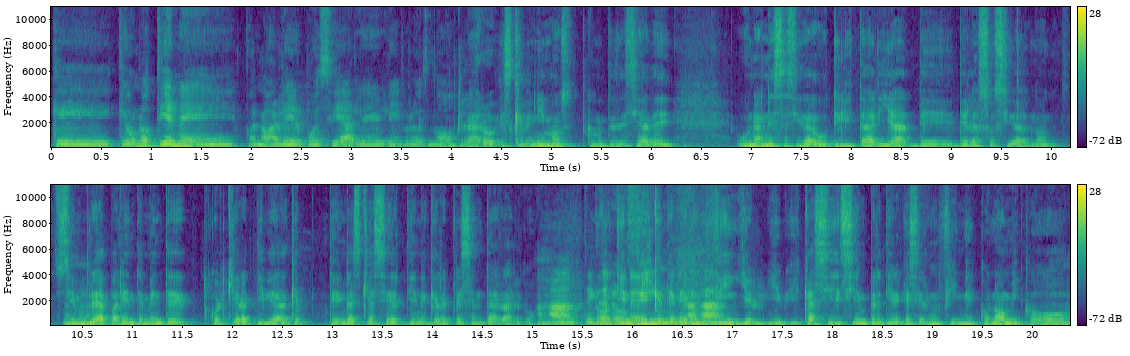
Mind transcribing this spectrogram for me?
que, que, uno tiene, bueno, a leer poesía, a leer libros, ¿no? Claro, es que venimos, como te decía, de una necesidad utilitaria de, de la sociedad, ¿no? Siempre aparentemente cualquier actividad que tengas que hacer tiene que representar algo. Ajá, ¿no? Tiene que tener un fin y, y, casi siempre tiene que ser un fin económico o,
